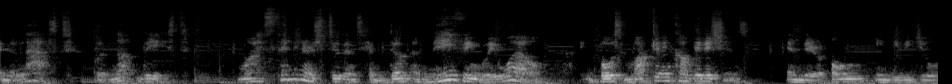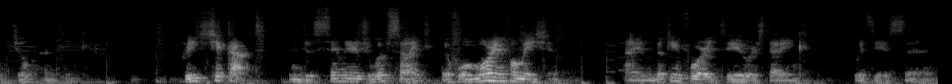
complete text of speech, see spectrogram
And the last but not least, my seminar students have done amazingly well in both marketing competitions and their own individual job hunting. Please check out the seminar's website for more information. I am looking forward to studying with you soon.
